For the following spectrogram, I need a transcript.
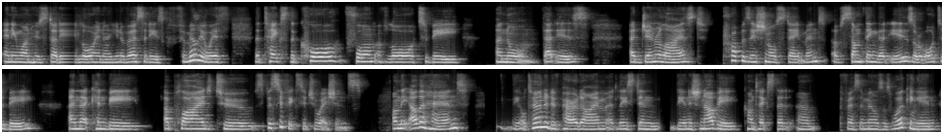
anyone who's studied law in a university is familiar with that takes the core form of law to be a norm. That is a generalized propositional statement of something that is or ought to be and that can be applied to specific situations. On the other hand the alternative paradigm at least in the anishinaabe context that um, Professor Mills is working in,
